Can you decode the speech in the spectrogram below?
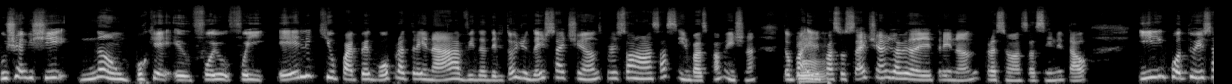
o Shang-Chi, não, porque foi, foi ele que o pai pegou pra treinar a vida dele todinha, desde sete anos, pra ele se tornar um assassino, basicamente, né? Então Uhum. ele passou sete anos da vida dele treinando pra ser um assassino e tal. E enquanto isso,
